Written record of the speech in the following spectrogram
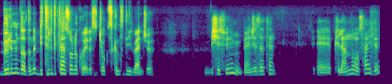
bölümün de adını bitirdikten sonra koyarız. Çok sıkıntı değil bence o. Bir şey söyleyeyim mi? Bence zaten e, planlı olsaydı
